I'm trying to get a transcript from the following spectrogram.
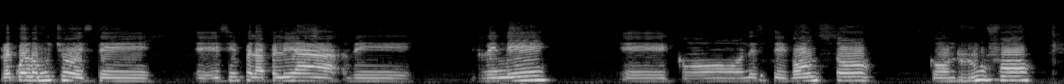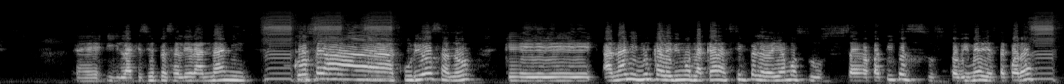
Recuerdo mucho este eh, siempre la pelea de René eh, con este Gonzo, con Rufo eh, y la que siempre saliera Nani. Cosa curiosa, ¿no? Que a Nani nunca le vimos la cara, siempre le veíamos sus zapatitos y sus tobimedias, ¿te acuerdas?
